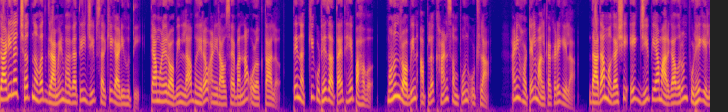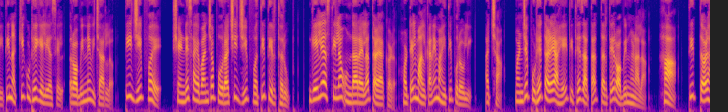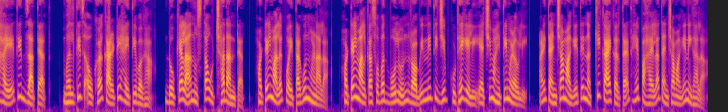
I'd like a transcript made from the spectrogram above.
गाडीला छत नवत ग्रामीण भागातील जीपसारखी गाडी होती. त्यामुळे रॉबिनला भैरव आणि रावसाहेबांना ओळखता आलं. ते नक्की कुठे जातायत हे पाहावं. म्हणून रॉबिन आपलं खाण संपवून उठला आणि हॉटेल मालकाकडे गेला. दादा मगाशी एक जीप या मार्गावरून पुढे गेली. ती नक्की कुठे गेली असेल? रॉबिनने विचारलं. ती जीप वय शेंडेसाहेबांच्या पोराची जीप वती तीर्थरूप. गेले असतीला उंडारायला तळ्याकड. हॉटेल मालकाने माहिती पुरवली. अच्छा म्हणजे पुढे तळे आहे तिथे जातात तर ते रॉबिन म्हणाला. हा ती तळ हाये तीच जात्यात. भलतीच अवखळ कार्टी हायती बघा. डोक्याला नुसता उच्छाद आणत्यात. हॉटेल मालक वैतागून म्हणाला. हॉटेल मालकासोबत बोलून रॉबिनने ती जीप कुठे गेली याची माहिती मिळवली. आणि त्यांच्या मागे ते नक्की काय करतायत हे पाहायला त्यांच्या मागे निघाला.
